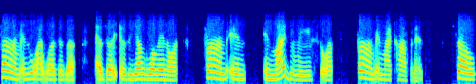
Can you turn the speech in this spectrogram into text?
firm in who I was as a as a as a young woman or firm in in my beliefs or firm in my confidence. So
